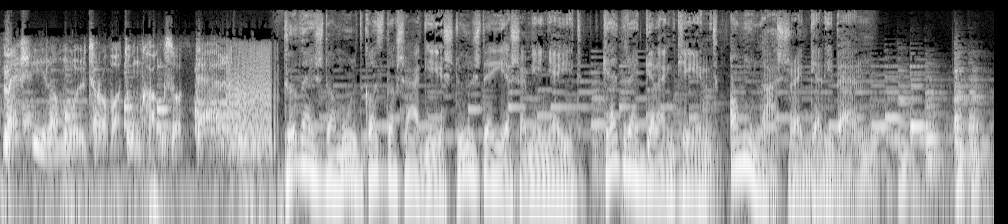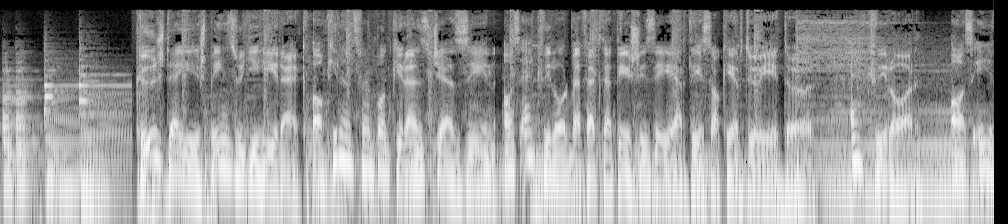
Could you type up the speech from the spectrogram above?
Mesél a múlt robotunk hangzott el. Kövesd a múlt gazdasági és tőzsdei eseményeit kedreggelenként a Millás reggeliben. Kősdei és pénzügyi hírek a 90.9 jazz az Equilor befektetési ZRT szakértőjétől. Equilor, az év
